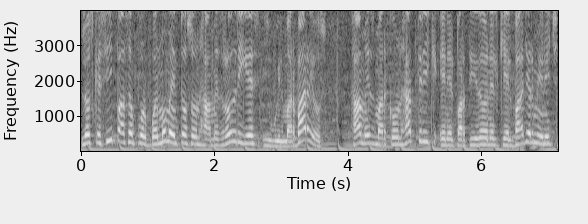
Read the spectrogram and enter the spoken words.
Los que sí pasan por buen momento son James Rodríguez y Wilmar Barrios. James marcó un hat-trick en el partido en el que el Bayern Múnich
